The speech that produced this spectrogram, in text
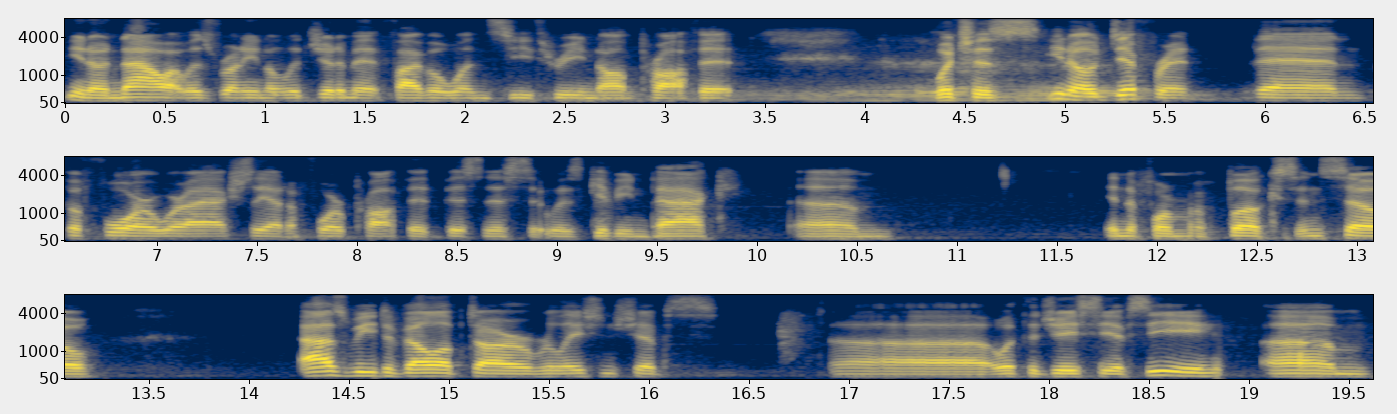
you know, now I was running a legitimate 501c3 nonprofit, which is you know different than before, where I actually had a for-profit business that was giving back um, in the form of books, and so as we developed our relationships uh, with the JCFC, um,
